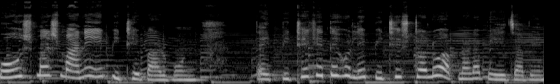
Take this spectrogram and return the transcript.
পৌষ মাস মানেই পিঠে পার্বণ। তাই পিঠে খেতে হলে পিঠে স্টলও আপনারা পেয়ে যাবেন।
